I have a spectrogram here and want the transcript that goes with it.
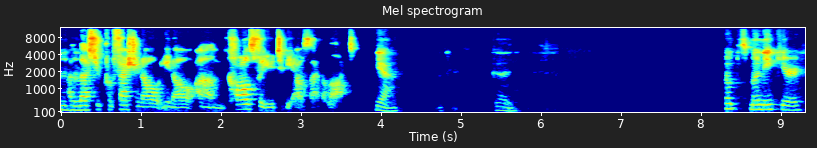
Mhm. unless your professional you know um, calls for you to be outside a lot. Yeah. Okay. Good. Oops, Monique, you're.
